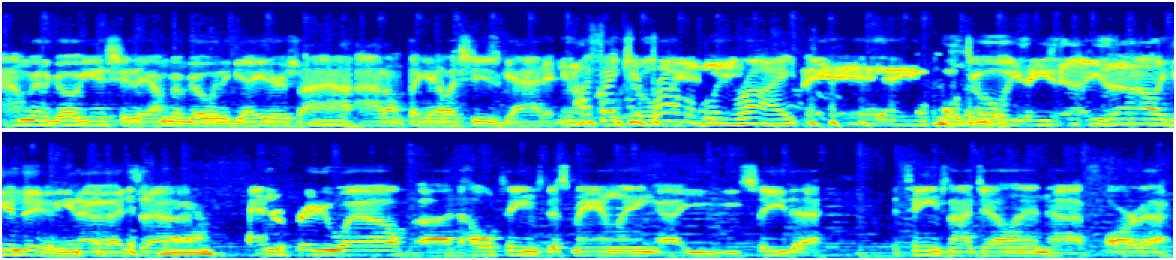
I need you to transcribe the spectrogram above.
I'm going to go against you there. I'm going to go with the Gators. I, I don't think LSU's got it. You know, I think you're probably man, right. Coach he's, he's, he's, done all he can do. You know, it's uh, yeah. hadn't recruited well. Uh, the whole team's dismantling. Uh, you, you, see the the team's not gelling. Uh, Florida,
